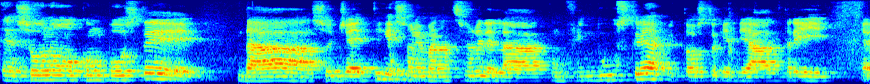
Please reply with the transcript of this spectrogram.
eh, sono composte da soggetti che sono emanazione della Confindustria piuttosto che di altri eh,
